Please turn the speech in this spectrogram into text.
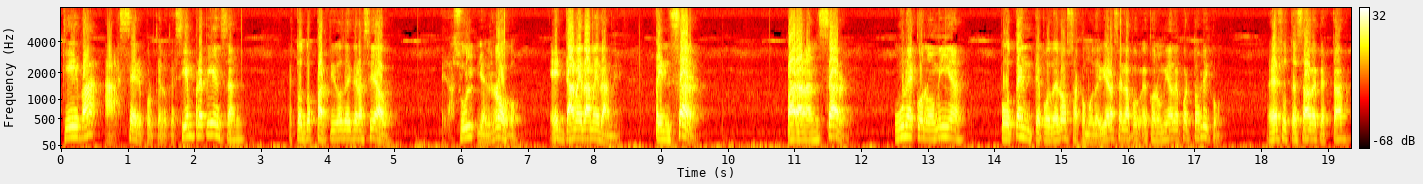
¿Qué va a hacer? Porque lo que siempre piensan estos dos partidos desgraciados, el azul y el rojo, es dame, dame, dame. Pensar para lanzar una economía potente, poderosa, como debiera ser la economía de Puerto Rico, eso usted sabe que está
